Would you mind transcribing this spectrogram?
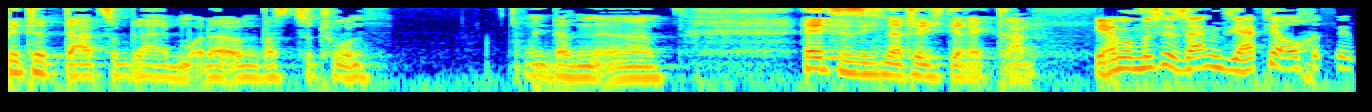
bittet, da zu bleiben oder irgendwas zu tun. Und dann äh, hält sie sich natürlich direkt dran. Ja, man muss ja sagen, sie hat ja auch äh,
